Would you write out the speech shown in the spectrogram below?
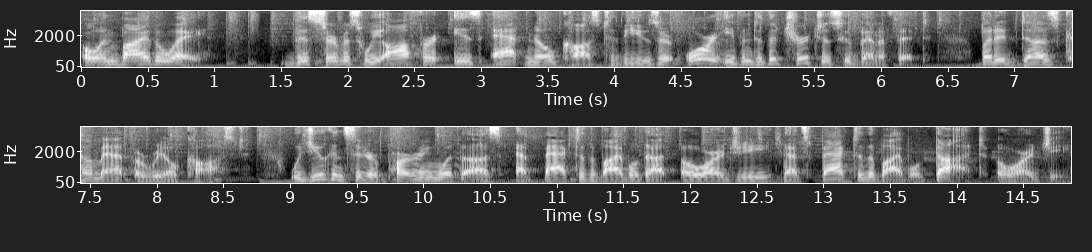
Oh, and by the way, this service we offer is at no cost to the user or even to the churches who benefit, but it does come at a real cost. Would you consider partnering with us at backtothebible.org? That's backtothebible.org.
